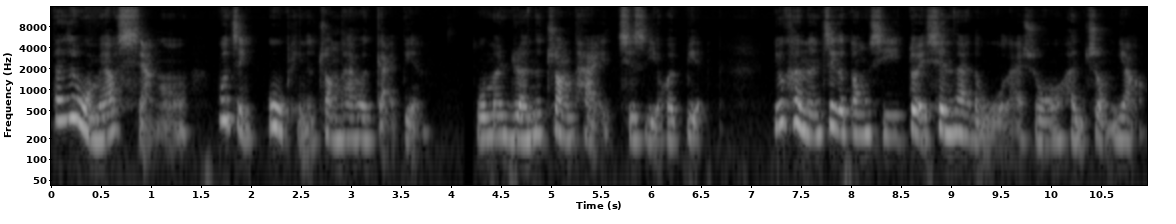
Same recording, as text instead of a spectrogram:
但是我们要想哦，不仅物品的状态会改变，我们人的状态其实也会变。有可能这个东西对现在的我来说很重要，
